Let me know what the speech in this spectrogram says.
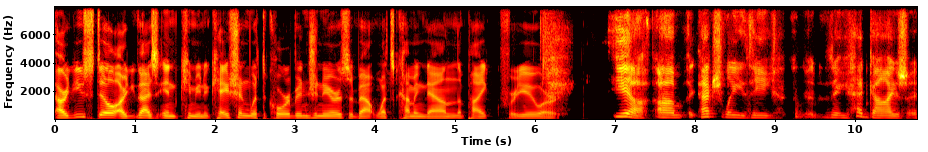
are you still are you guys in communication with the Corps of Engineers about what's coming down the pike for you, or? Yeah, um, actually, the the head guys uh,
